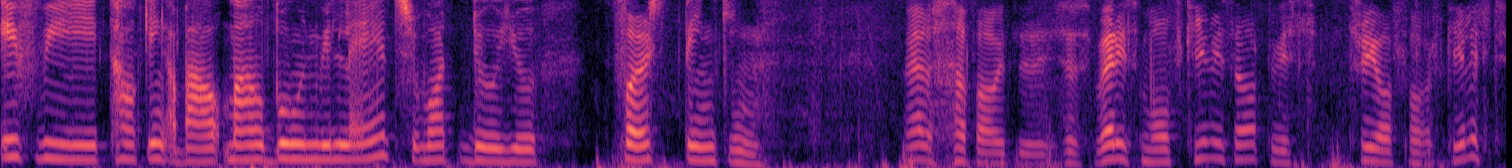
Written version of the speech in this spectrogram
if we talking about Malboon village, what do you first thinking? Well, about uh, it's a very small ski resort with three or four ski lifts.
